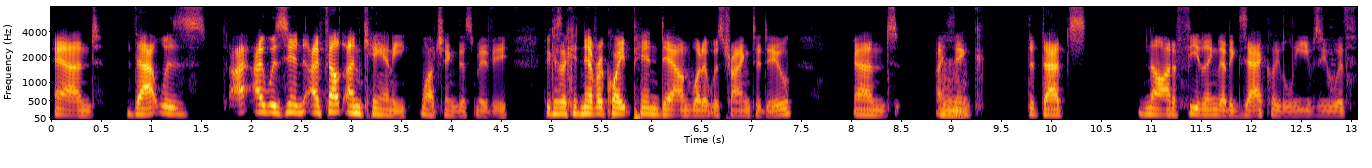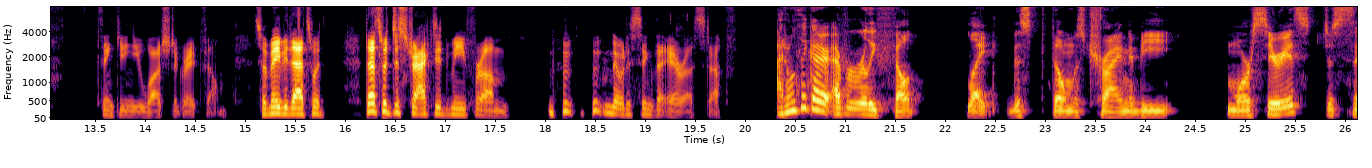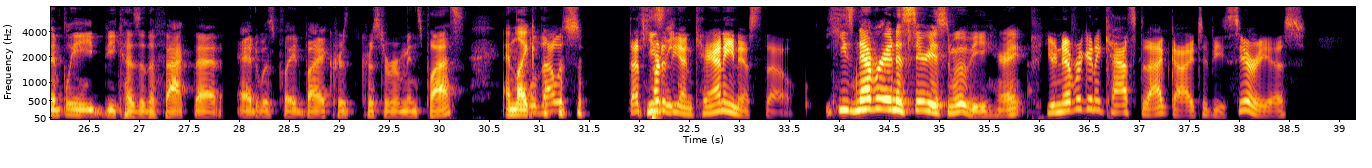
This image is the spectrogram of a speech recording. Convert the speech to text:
And that was I, I was in I felt uncanny watching this movie because I could never quite pin down what it was trying to do. And I Hmm. think that that's not a feeling that exactly leaves you with thinking you watched a great film. So maybe that's what that's what distracted me from noticing the era stuff. I don't think I ever really felt like this film was trying to be more serious, just simply because of the fact that Ed was played by Chris- Christopher Mintz-Plasse, and like well, that was that's part of the- uncanniness, though. he's never in a serious movie, right? You're never going to cast that guy to be serious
